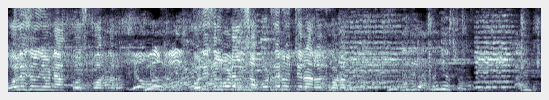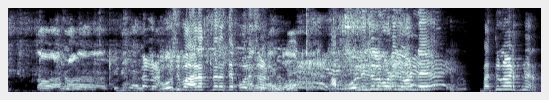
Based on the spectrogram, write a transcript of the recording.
పోలీసులు చూడండి ఎంత తోసిపోతున్నారు. పోలీసులు కూడా సపోర్ట్ గానే వచ్చారు ఆ రోజు గొడవ తోసి అయితే పోలీసులు. ఆ పోలీసులు కూడా చూడండి. బతులు ఆడుతున్నారు.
